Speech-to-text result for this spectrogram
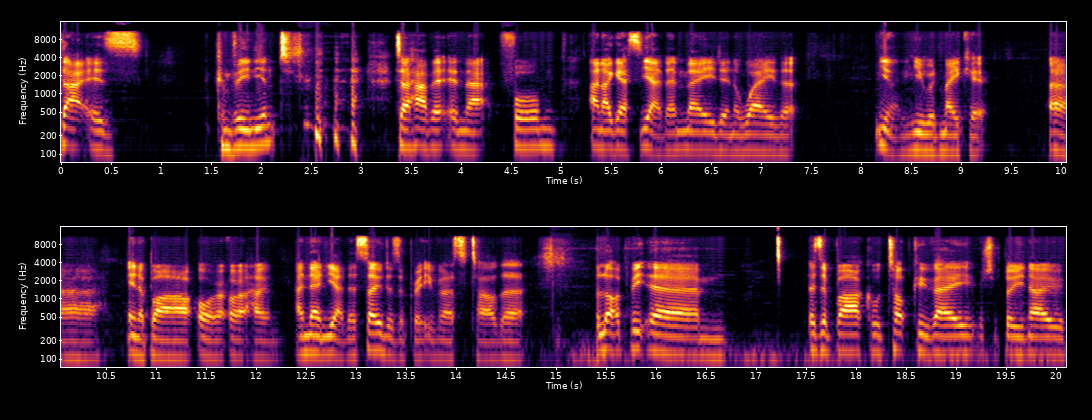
that is convenient to have it in that form. And I guess, yeah, they're made in a way that you know you would make it uh, in a bar or or at home. And then yeah, the sodas are pretty versatile. The a lot of um, there's a bar called Top Cuvée, which I'm sure you know.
